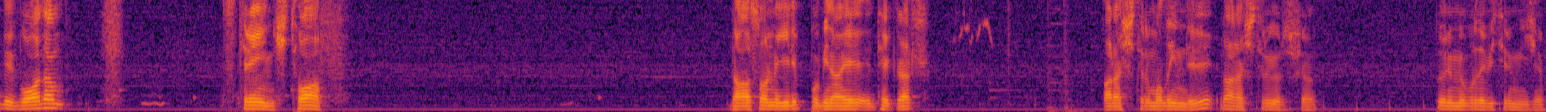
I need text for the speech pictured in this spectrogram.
Abi bu adam strange, tuhaf. Daha sonra gelip bu binayı tekrar araştırmalıyım dedi ve araştırıyoruz şu an. Bölümü burada bitirmeyeceğim.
